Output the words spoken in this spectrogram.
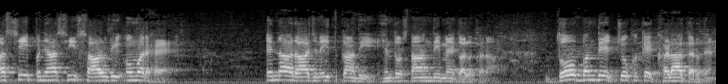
80 85 ਸਾਲ ਦੀ ਉਮਰ ਹੈ। ਇਹਨਾਂ ਰਾਜਨੀਤਿਕਾਂ ਦੀ, ਹਿੰਦੁਸਤਾਨ ਦੀ ਮੈਂ ਗੱਲ ਕਰਾਂ। ਦੋ ਬੰਦੇ ਚੁੱਕ ਕੇ ਖੜਾ ਕਰ ਦੇਣ।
